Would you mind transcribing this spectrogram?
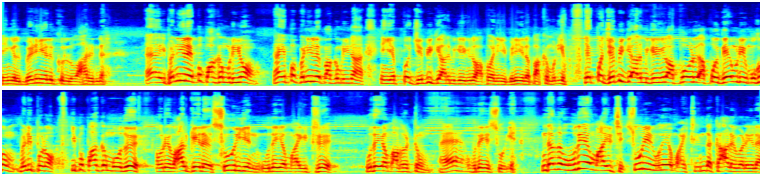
நீங்கள் பெணியலுக்குள் வாருங்கள். பெண்ணியில் எப்போ பார்க்க முடியும்? நான் எப்போ பெண்ணியில் பார்க்க முடியும்னா நீங்கள் எப்போ ஜெபிக்க ஆரம்பிக்கிறீங்களோ அப்போ நீங்கள் பெண்ணியில் பார்க்க முடியும். எப்போ ஜெபிக்க ஆரம்பிக்கிறீங்களோ அப்போது அப்போ தேவனுடைய முகம் வெளிப்படும். இப்போ பார்க்கும்போது அவருடைய வாழ்க்கையில் சூரியன் உதயமாயிற்று. உதயமாகட்டும். உதய சூரியன். இந்த இடத்துல உதயம் ஆயிடுச்சு. சூரியன் உதயம் ஆயிடுச்சு. இந்த காலை வேளையில்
